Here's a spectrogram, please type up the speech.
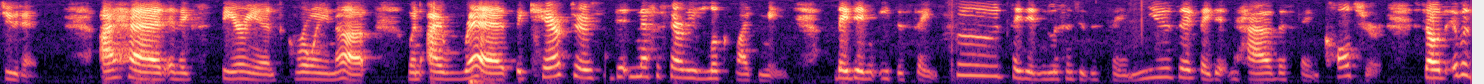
students. I had an experience growing up when I read, the characters didn't necessarily look like me. They didn't eat the same foods, they didn't listen to the same music, they didn't have the same culture. So it was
